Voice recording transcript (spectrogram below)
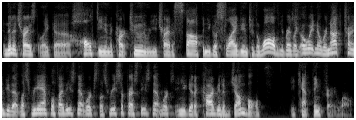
And then it tries like a halting in a cartoon where you try to stop and you go sliding into the wall. And your brain's like, oh, wait, no, we're not trying to do that. Let's reamplify these networks. Let's resuppress these networks. And you get a cognitive mm-hmm. jumble. You can't think very well.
